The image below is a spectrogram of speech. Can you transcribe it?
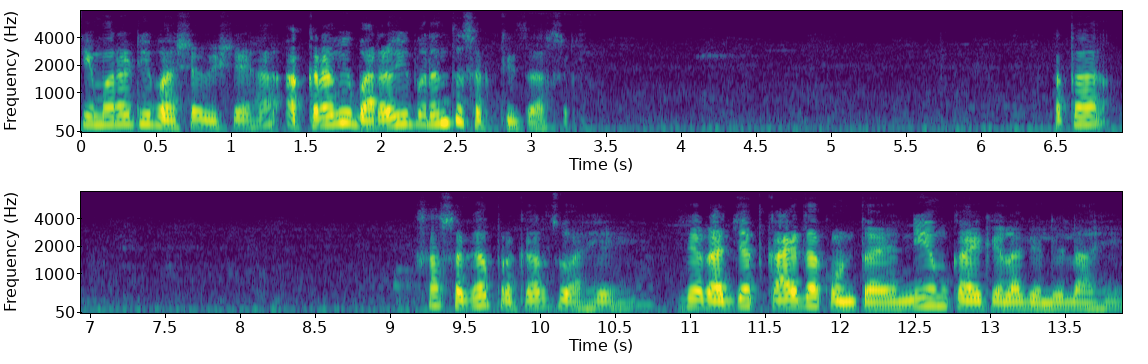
की मराठी भाषा विषय हा अकरावी बारावीपर्यंत सक्तीचा असेल. आता हा सगळा प्रकार जो आहे जे राज्यात कायदा कोणता आहे नियम काय केला गेलेला आहे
